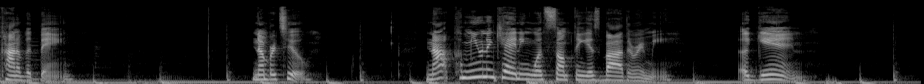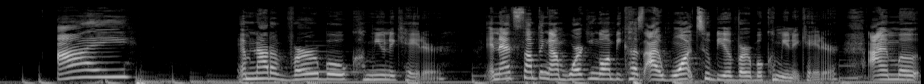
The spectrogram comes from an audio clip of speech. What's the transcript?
kind of a thing. Number two, not communicating when something is bothering me. Again, I am not a verbal communicator. And that's something I'm working on because I want to be a verbal communicator. I'm a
